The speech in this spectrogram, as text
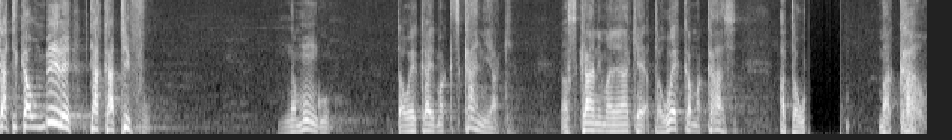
katika umbile takatifu, na Mungu ataweka maskani yake. Maskani maana yake ataweka makazi, ataweka makao,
